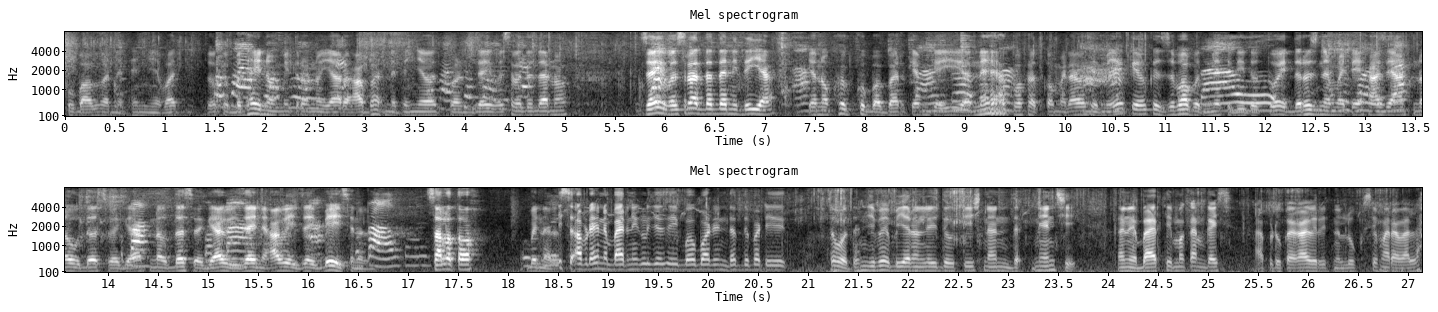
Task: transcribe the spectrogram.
ખૂબ આભાર ને ધન્યવાદ. તો કે બધાયનો મિત્રોનો યાર આભાર ને ધન્યવાદ પણ જય વસરાજ દાદાનો. જય વસરાજ દાદાની દયા. એનો ખૂબ ખૂબ આભાર. કેમ કે એ અનેક વખત કોમેન્ટ આવે છે. મેં એક વખત જવાબ જ નથી દીધો. તોય દરરોજને માટે સાંજે આઠ નવ દસ વાગે આઠ નવ દસ વાગે આવી જાય ને આવી જાય બે ચેનલ ચાલો તો બનાવી આપણે એને બહાર નીકળી જશે બબાટીને ધબધબાટી. તો ધનજીભાઈ બિયારણ લઈ દઉં ત્રીસ ના નેન્સી. અને બહારથી મકાન ગાઈશ આપણું કાંઈક આવી રીતનું લુક છે મારા વાલા.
